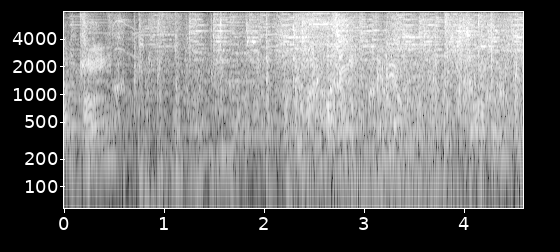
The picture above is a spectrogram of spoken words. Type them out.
Okay. 오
